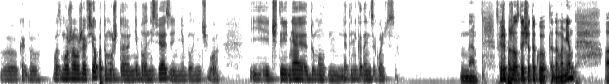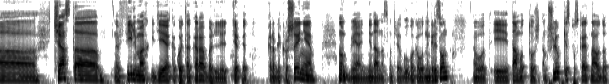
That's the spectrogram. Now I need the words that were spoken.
э, как бы, возможно, уже все, потому что не было ни связи, не было ничего. И четыре дня я думал, «М, это никогда не закончится. Да. Скажи, пожалуйста, еще такой вот тогда момент. А, часто в фильмах, где какой-то корабль терпит кораблекрушение, ну, я недавно смотрел «Глубоководный горизонт», вот, и там вот тоже там шлюпки спускают на воду,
